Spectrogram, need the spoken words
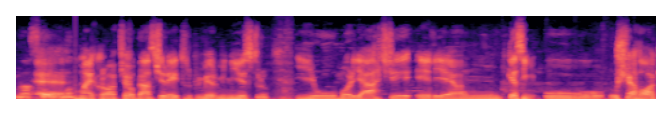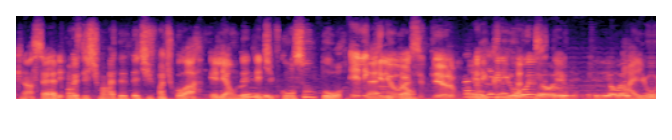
na série, É, né? o Mycroft é o braço direito do primeiro-ministro e o Moriarty, ele é um. Porque assim, o, o Sherlock na série não existe mais detetive particular. Ele é um detetive consultor. Ele né? criou Então, esse termo. Ele ele criou esse é o- termo. É o Aí o,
